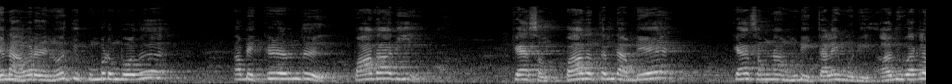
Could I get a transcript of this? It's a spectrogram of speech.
ஏன்னா அவரை நோக்கி கும்பிடும்போது அப்படி கீழே இருந்து பாதாதி கேசம். பாதத்திலிருந்து அப்படியே கேசம்னா முடி தலைமுடி அது வரல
